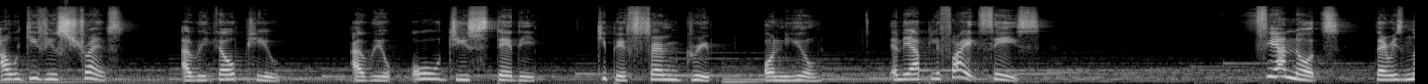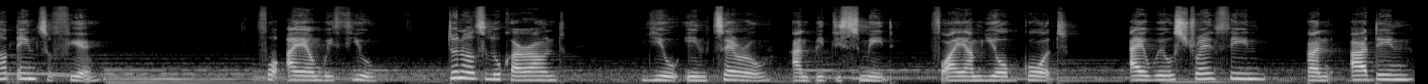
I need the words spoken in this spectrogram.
I will give you strength. I will help you. I will hold you steady. Keep a firm grip on you. And the Amplified says, Fear not, there is nothing to fear, for I am with you. Do not look around you in terror and be dismayed, for I am your God. I will strengthen and harden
